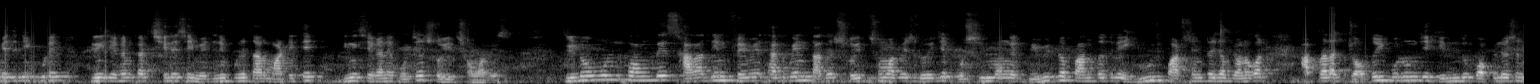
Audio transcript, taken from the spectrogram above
মেদিনীপুরে। তিনি যেখানকার ছেলে, সেই মেদিনীপুরে তার মাটিতে তিনি সেখানে করছেন শহীদ সমাবেশ। তৃণমূল কংগ্রেস সারাদিন ফ্রেমে থাকবেন, তাদের শহীদ সমাবেশ রয়েছে। পশ্চিমবঙ্গের বিভিন্ন প্রান্ত থেকে হিউজ পার্সেন্টেজ অফ জনগণ। আপনারা যতই বলুন যে হিন্দু পপুলেশন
